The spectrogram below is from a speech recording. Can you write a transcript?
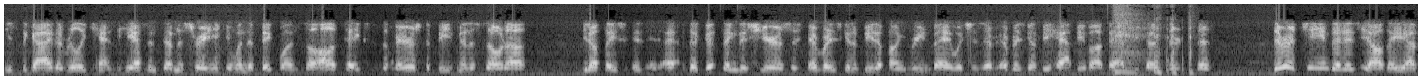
he's the guy that really can't. He hasn't demonstrated he can win the big one. So all it takes is the Bears to beat Minnesota. You know, if they it, uh, the good thing this year is that everybody's going to beat up on Green Bay, which is everybody's going to be happy about that because they're they're they're a team that is you know they have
